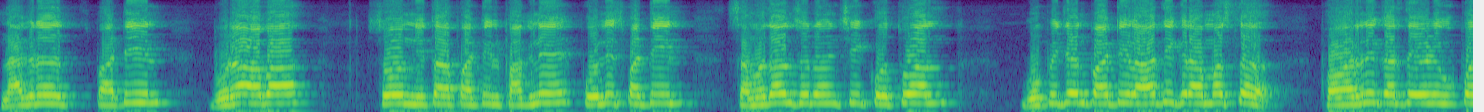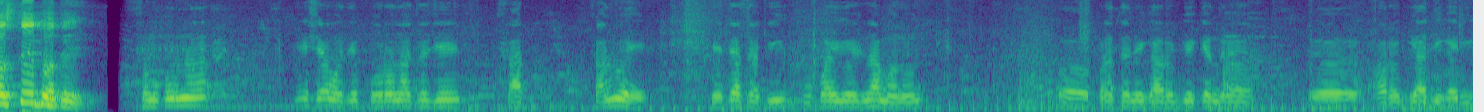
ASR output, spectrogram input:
नागराज पाटील भुरा आबा सोन पाटील फागणे पोलीस पाटील समाधान सुरवंशी कोतवाल गोपीचंद पाटील आदी ग्रामस्थ फवारणी करतेवेळी उपस्थित होते. संपूर्ण देशामध्ये कोरोनाचं जे साथ चालू आहे त्याच्यासाठी उपाययोजना म्हणून प्राथमिक आरोग्य केंद्र आरोग्य अधिकारी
